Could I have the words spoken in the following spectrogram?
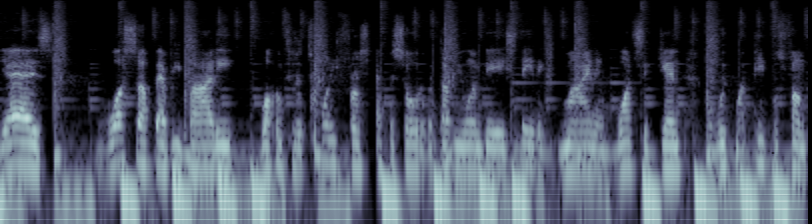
Yes, what's up, everybody? Welcome to the 21st episode of a WNBA State of Mind. And once again, I'm with my peoples from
